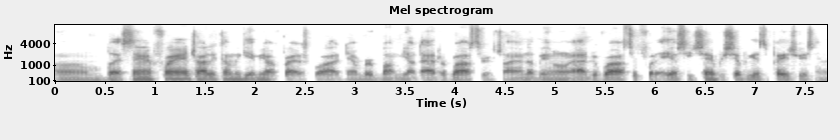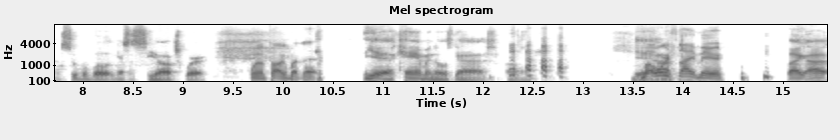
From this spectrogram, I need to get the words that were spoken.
Um, but San Fran tried to come and get me off practice squad. Denver bumped me out the active roster. So I ended up being on the active roster for the AFC championship against the Patriots and the Super Bowl against the Seahawks where We don't talk about that. yeah, Kam and those guys. Um, yeah, My I- worst nightmare. like I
